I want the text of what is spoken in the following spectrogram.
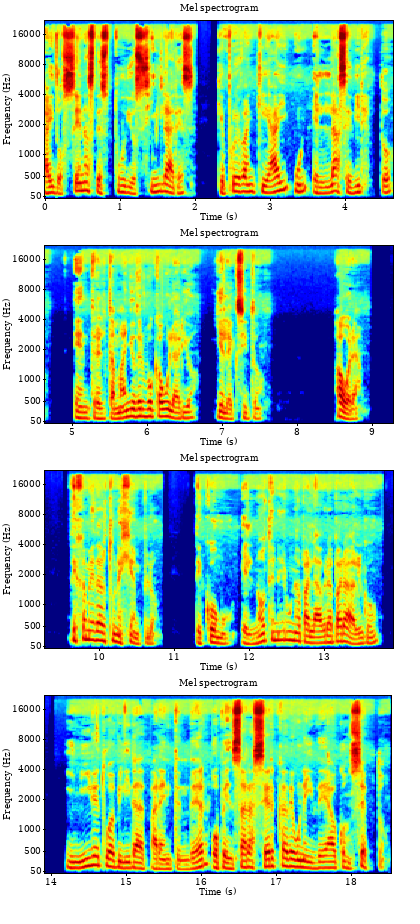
Hay docenas de estudios similares que prueban que hay un enlace directo entre el tamaño del vocabulario y el éxito. Ahora, déjame darte un ejemplo de cómo el no tener una palabra para algo inhibe tu habilidad para entender o pensar acerca de una idea o concepto.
